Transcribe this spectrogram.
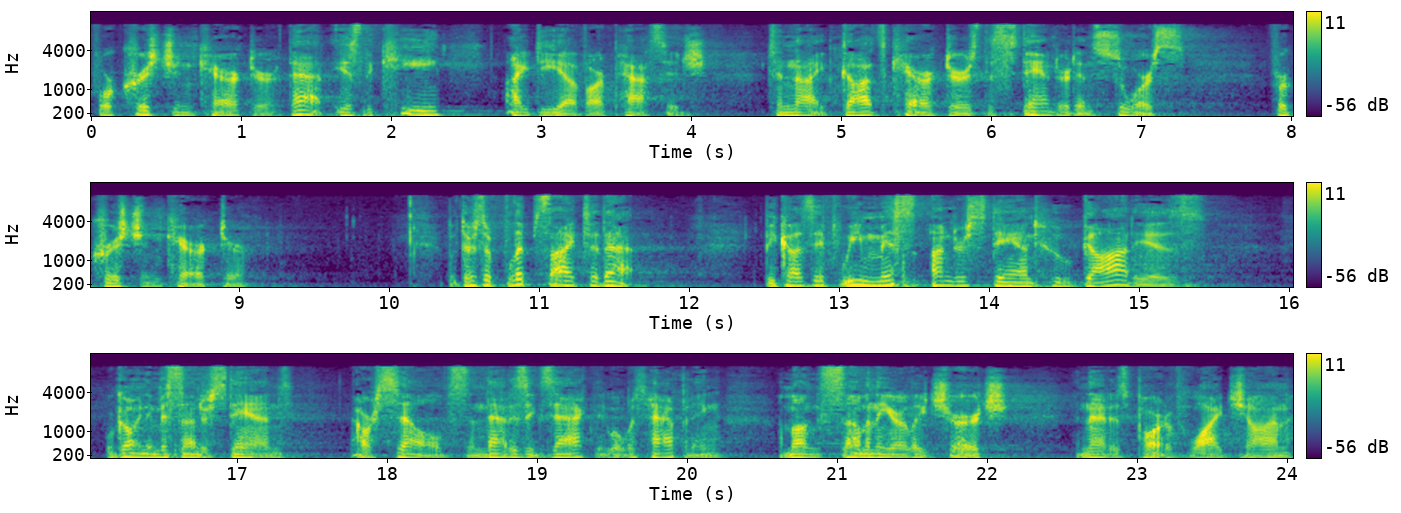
for Christian character. That is the key idea of our passage tonight. God's character is the standard and source for Christian character. But there's a flip side to that. Because if we misunderstand who God is, we're going to misunderstand ourselves. And that is exactly what was happening among some in the early church. And that is part of why John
